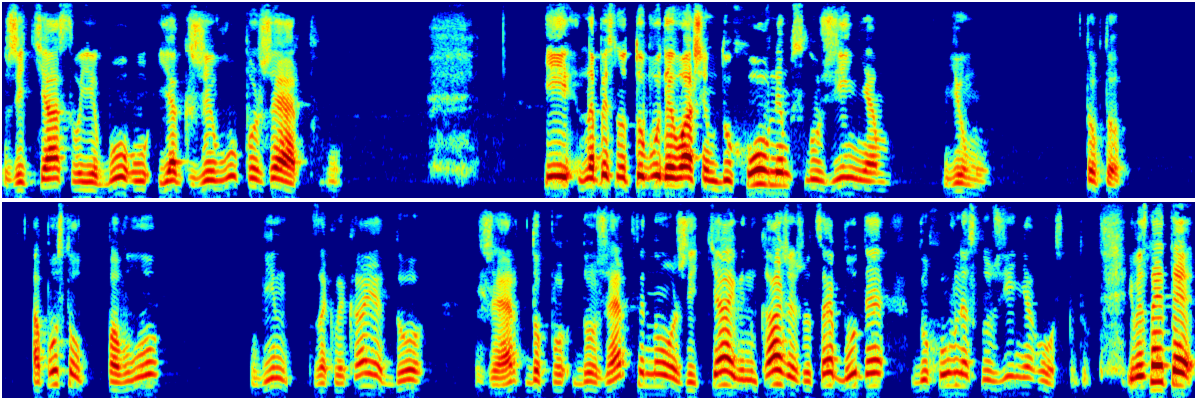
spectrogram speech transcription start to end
життя своє Богу як живу пожертву. І написано, то буде вашим духовним служінням йому. Тобто апостол Павло він закликає до жертв, до, до жертвенного життя, і він каже, що це буде духовне служіння Господу. І ви знаєте,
